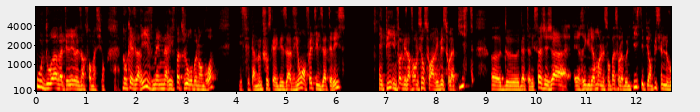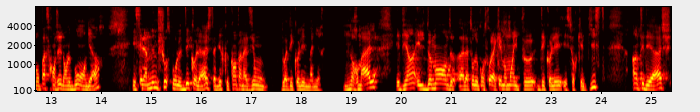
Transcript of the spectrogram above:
où doivent atterrir les informations. Donc elles arrivent, mais elles n'arrivent pas toujours au bon endroit. Et c'est la même chose qu'avec des avions. En fait, ils atterrissent et puis, une fois que les informations sont arrivées sur la piste euh, d'atterrissage, déjà régulièrement elles ne sont pas sur la bonne piste, et puis en plus elles ne vont pas se ranger dans le bon hangar. Et c'est la même chose pour le décollage, c'est-à-dire que quand un avion doit décoller de manière normale, eh bien, il demande à la tour de contrôle à quel moment il peut décoller et sur quelle piste un TDAH,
